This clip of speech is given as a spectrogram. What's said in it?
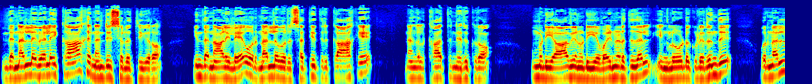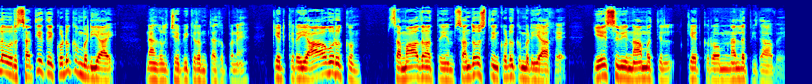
இந்த நல்ல வேலைக்காக நன்றி செலுத்துகிறோம். இந்த நாளிலே ஒரு நல்ல ஒரு சத்தியத்திற்காக நாங்கள் காத்து நிற்கிறோம். உம்முடைய ஆவியனுடைய வழிநடத்துதல் எங்களோடு கூட இருந்து ஒரு நல்ல ஒரு சத்தியத்தை கொடுக்கும்படியாய் நாங்கள் ஜெபிக்கிறோம் தகப்பனே. கேட்கிற யாவருக்கும் சமாதானத்தையும் சந்தோஷத்தையும் கொடுக்கும்படியாக இயேசுவின் நாமத்தில் கேட்கிறோம் நல்ல பிதாவே.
